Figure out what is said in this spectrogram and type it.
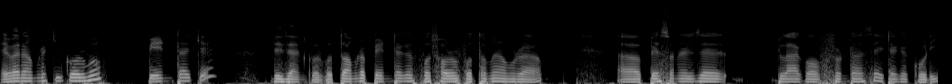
এবার আমরা কি করব? পেনটাকে ডিজাইন করব। তো আমরা পেনটাকে সর্বপ্রথমে আমরা পেছনের যে ব্ল্যাক অপশনটা আছে, এটাকে করি।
